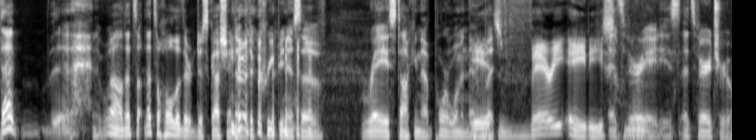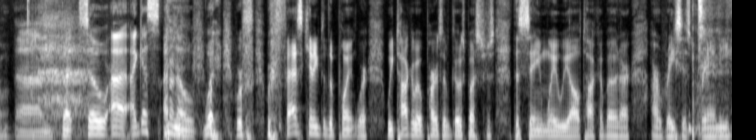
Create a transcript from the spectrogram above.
that. uh, well, that's a, that's a whole other discussion of the creepiness of Ray stalking that poor woman there. It's but very 80s. It's very 80s. It's very true. Um, but so uh, I guess I don't know what we're we're fast getting to the point where we talk about parts of Ghostbusters the same way we all talk about our our racist granny,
